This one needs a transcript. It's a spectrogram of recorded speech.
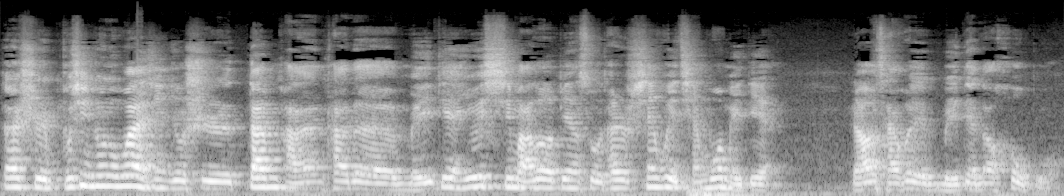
但是不幸中的万幸就是单盘它的没电，因为禧马洛变速它是先会前波没电，然后才会没电到后波。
